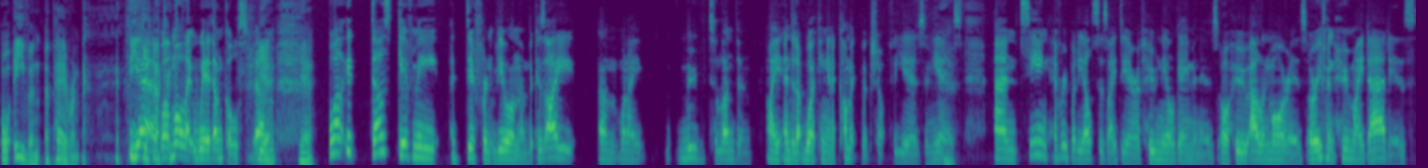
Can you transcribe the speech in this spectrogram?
or even a parent yeah well more like weird uncles um, yeah yeah well it does give me a different view on them because i um, when i moved to london I ended up working in a comic book shop for years and years. Yeah. And seeing everybody else's idea of who Neil Gaiman is, or who Alan Moore is, or even who my dad is,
